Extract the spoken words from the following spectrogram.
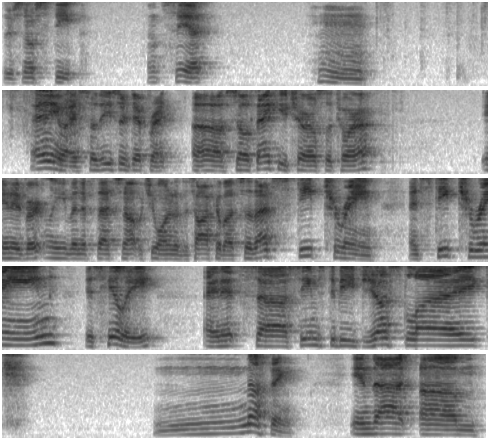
There's no steep. I don't see it. Hmm. Anyway, so these are different. Uh, so thank you, Charles Latora. Inadvertently, even if that's not what you wanted to talk about. So that's steep terrain. And steep terrain is hilly. And it uh, seems to be just like nothing. In that um,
